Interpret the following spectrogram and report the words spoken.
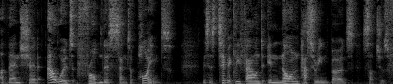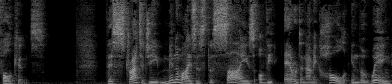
are then shed outwards from this center point. This is typically found in non-passerine birds such as falcons. This strategy minimizes the size of the aerodynamic hole in the wing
